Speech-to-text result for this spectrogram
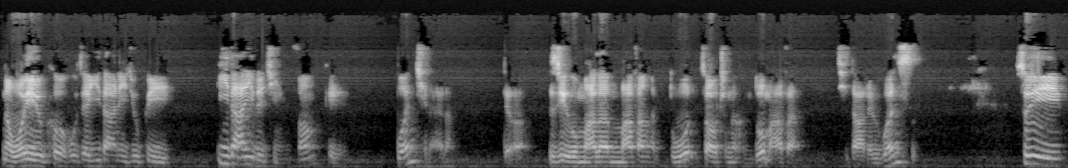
那我也有客户在意大利就被意大利的警方给关起来了，对吧？最后麻了麻烦很多，造成了很多麻烦，去打这个官司。所以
